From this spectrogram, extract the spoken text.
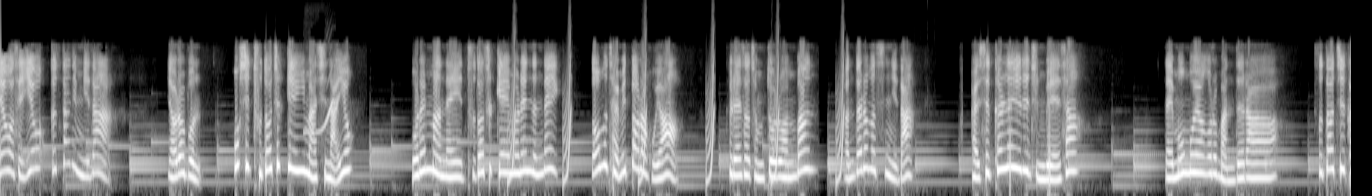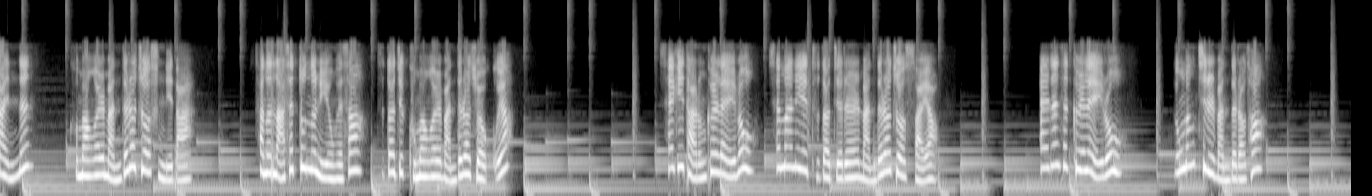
안녕하세요, 끝단입니다. 여러분, 혹시 두더지 게임 아시나요? 오랜만에 두더지 게임을 했는데 너무 재밌더라고요. 그래서 점토로 한번 만들어봤습니다. 발색 클레이를 준비해서 네모 모양으로 만들어 두더지가 있는 구멍을 만들어 주었습니다. 저는 아세톤을 이용해서 두더지 구멍을 만들어 주었고요. 색이 다른 클레이로 세 마리의 두더지를 만들어 주었어요. 빨간색 클레이로 뿅망치를 만들어서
